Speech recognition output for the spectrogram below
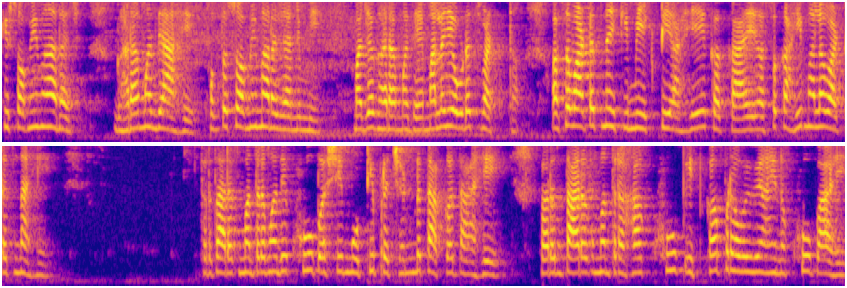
की स्वामी महाराज घरामध्ये आहे. फक्त स्वामी महाराज आणि मी माझ्या घरामध्ये आहे. मला एवढंच वाटतं. असं वाटत नाही की मी एकटी आहे का काय? असं काही मला वाटत नाही. तर तारक मंत्रामध्ये खूप अशी मोठी प्रचंड ताकद आहे. कारण तारक मंत्र हा खूप इतका प्रभावी आहे ना खूप आहे.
